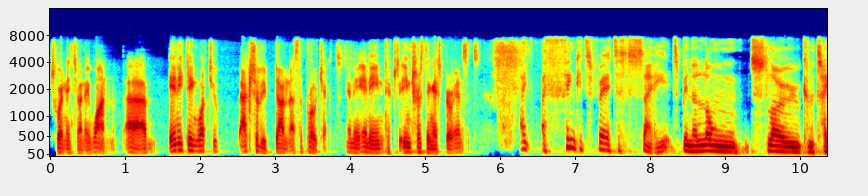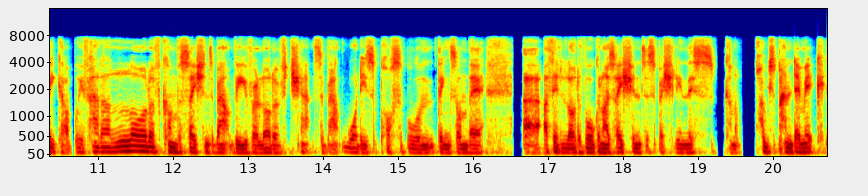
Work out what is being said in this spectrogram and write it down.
2021. Um, anything what you've actually done as a project? Any any inter- interesting experiences? I, I think it's fair to say it's been a long, slow kind of take up. We've had a lot of conversations about Viva, a lot of chats about what is possible and things on there. Uh, I think a lot of organizations, especially in this kind of post pandemic,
